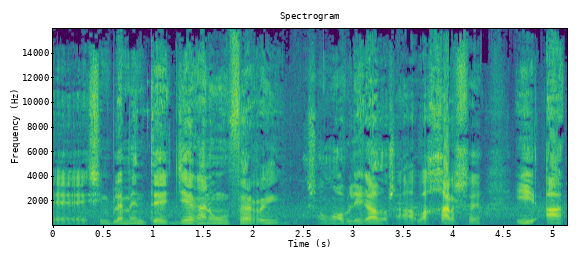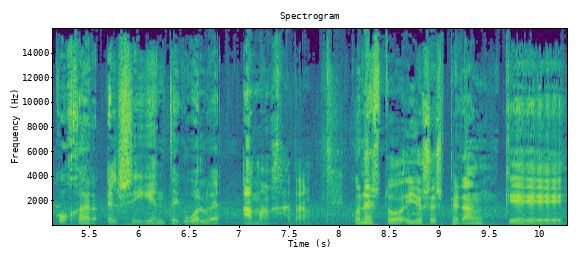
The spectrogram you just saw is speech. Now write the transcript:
Eh, simplemente llegan a un ferry, son obligados a bajarse y a coger el siguiente que vuelve a Manhattan. Con esto ellos esperan que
